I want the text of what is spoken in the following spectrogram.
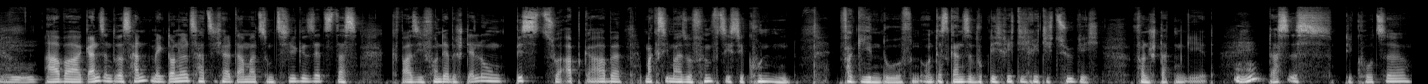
mhm. aber ganz interessant, McDonald's hat sich halt damals zum Ziel gesetzt, dass quasi von der Bestellung bis zur Abgabe maximal so 50 Sekunden vergehen dürfen und das Ganze wirklich richtig, richtig zügig vonstatten geht. Mhm. Das ist die kurze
